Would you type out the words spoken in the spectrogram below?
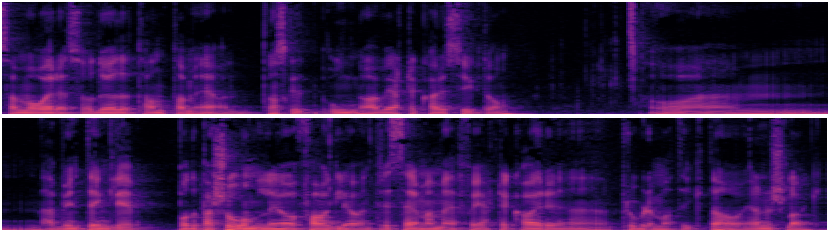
samme året så døde tanta mi, ganske ung, av hjerte-karsykdom. Og eh, jeg begynte egentlig både personlig og faglig å interessere meg mer for hjerte-kar-problematikk og hjerneslag.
